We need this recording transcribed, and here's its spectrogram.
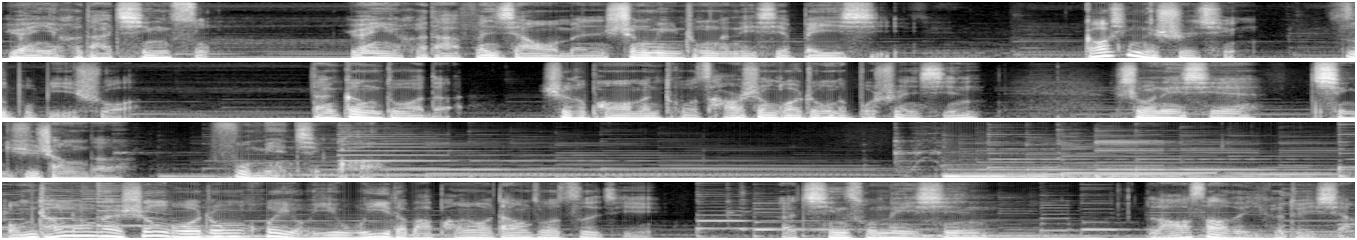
愿意和他倾诉，愿意和他分享我们生命中的那些悲喜。高兴的事情自不必说，但更多的是和朋友们吐槽生活中的不顺心，说那些情绪上的负面情况。我们常常在生活中会有意无意的把朋友当做自己，呃，倾诉内心牢骚的一个对象。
